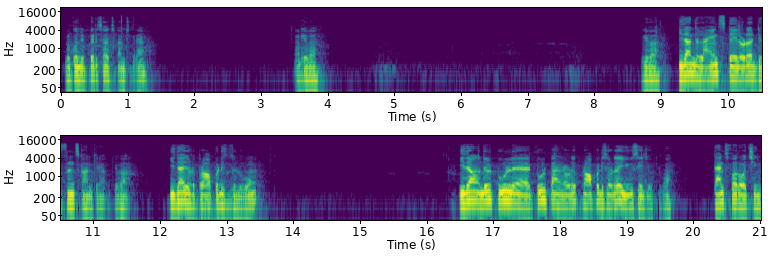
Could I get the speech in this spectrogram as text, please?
உங்களுக்கு கொஞ்சம் பெருசாக வச்சு காமிச்சிக்கிறேன். ஓகேவா ஓகேவா? இதான் இந்த லைன் ஸ்டைலோட டிஃப்ரென்ஸ் காமிக்கிறேன் ஓகேவா? இதுதான் இதோட ப்ராப்பர்ட்டிஸ் சொல்லுவோம். இதான் வந்து டூல் டூல் பேனலோட ப்ராப்பர்ட்டிஸோட யூசேஜ் ஓகேவா? தேங்க்ஸ் ஃபார் வாட்சிங்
